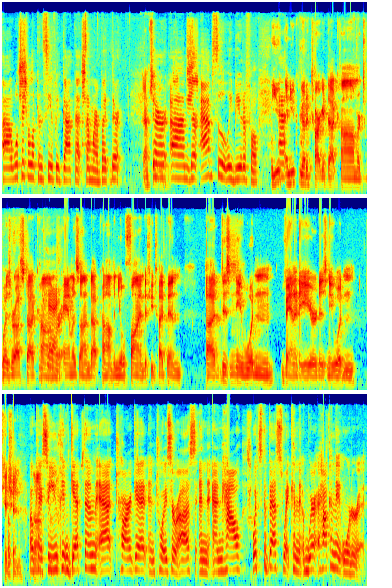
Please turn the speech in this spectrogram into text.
Uh, we'll take a look and see if we've got that somewhere. But there Absolutely. They're um, they're absolutely beautiful. You, and you can go to Target.com or ToysRUs.com okay. or Amazon.com, and you'll find if you type in uh, Disney wooden vanity or Disney wooden kitchen. Okay, uh, so you can get them at Target and Toys R Us, and and how? What's the best way? Can where? How can they order it?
